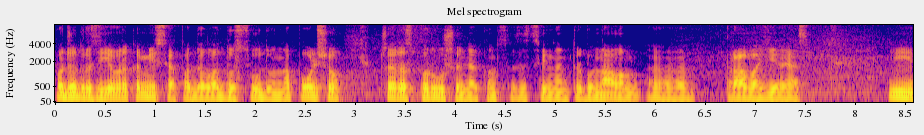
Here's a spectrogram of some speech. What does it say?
Отже, друзі, Єврокомісія подала до суду на Польщу через порушення Конституційним трибуналом е, права ЄС. І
